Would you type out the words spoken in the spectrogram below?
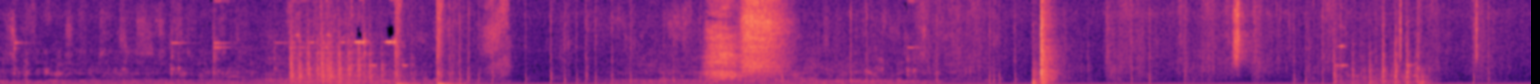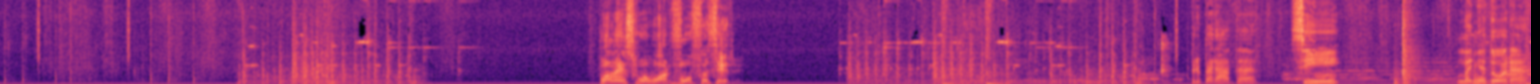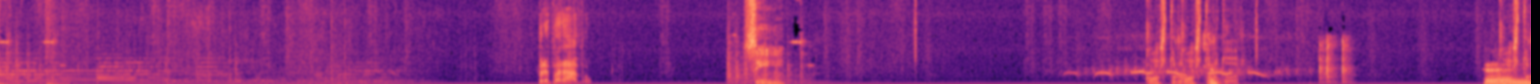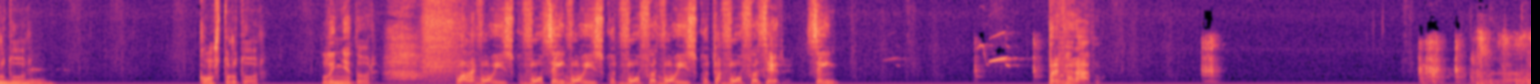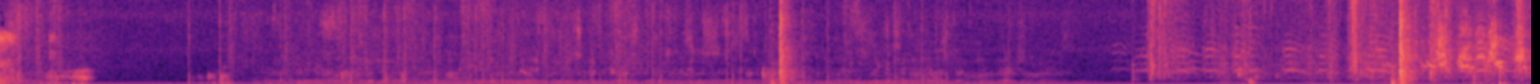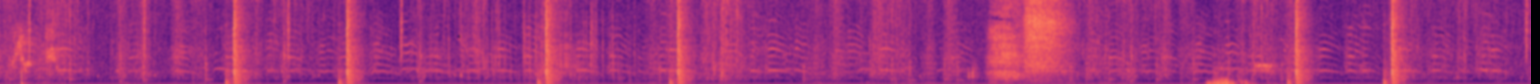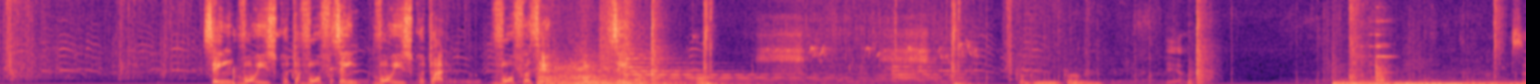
Qual é a sua hora? Vou fazer. Preparada? Sim. Lenhadora. Preparado. Sim. Constru construtor. Construtor. Construtor. Linhador. Vou isso. Vou sim. Vou isso. Vou, fa vou escutar. Vou fazer. Sim. Preparado. Sim, vou escutar. Vou fa- sim, vou escutar. Vou fazer. Sim. Todo mundo. Eu? Você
